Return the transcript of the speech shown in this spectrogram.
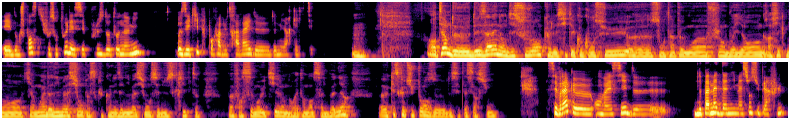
Et donc je pense qu'il faut surtout laisser plus d'autonomie aux équipes pour faire du travail de, de meilleure qualité. Mmh. En termes de design, on dit souvent que les sites éco-conçus euh, sont un peu moins flamboyants graphiquement, qu'il y a moins d'animation, parce que quand les animations c'est du script, pas forcément utile, on aurait tendance à le bannir. Euh, qu'est-ce que tu penses de, de cette assertion? C'est vrai qu'on va essayer de ne pas mettre d'animation superflue.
